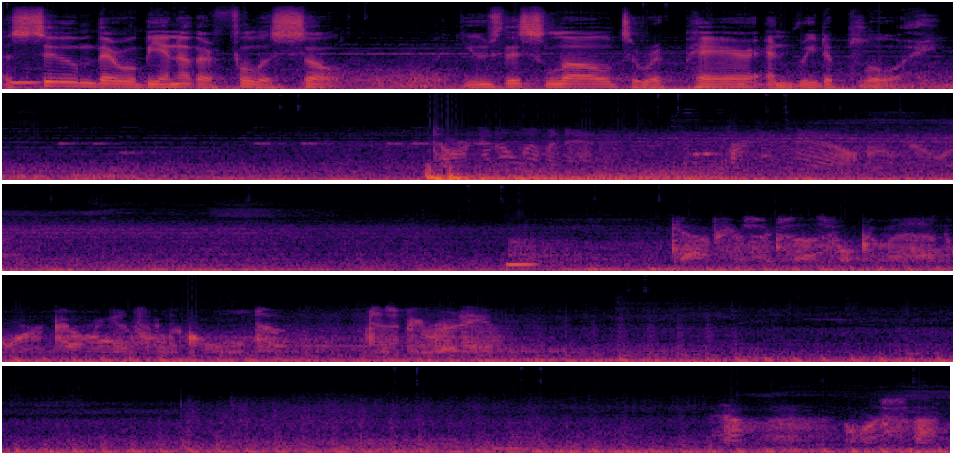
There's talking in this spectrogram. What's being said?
Assume there will be another full assault, but use this lull to repair and redeploy. Capture successful, Command. We're coming in from the cold. Just be ready. Yeah, we're set.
